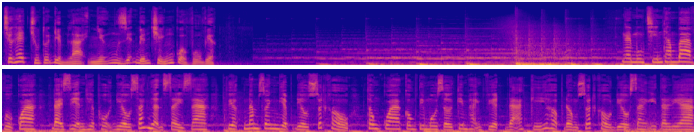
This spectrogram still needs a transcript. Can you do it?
Trước hết chúng tôi điểm lại những diễn biến chính của vụ việc. Ngày 9 tháng 3 vừa qua, đại diện Hiệp hội Điều xác nhận xảy ra việc 5 doanh nghiệp điều xuất khẩu thông qua công ty môi giới Kim Hạnh Việt đã ký hợp đồng xuất khẩu điều sang Italia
